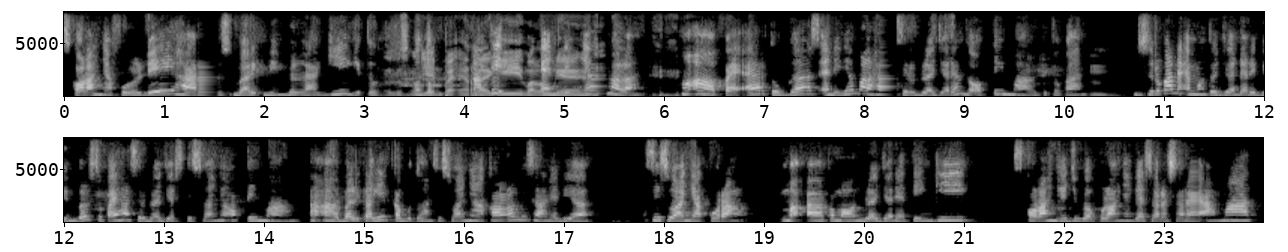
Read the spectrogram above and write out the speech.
sekolahnya full day harus balik bimbel lagi gitu. Terus ngerjain PR nanti lagi malamnya. Endingnya malah Heeh, PR tugas endingnya malah hasil belajarnya nggak optimal gitu kan. Hmm. Justru kan emang tujuan dari bimbel supaya hasil belajar siswanya optimal. Ah, ah, balik lagi ke kebutuhan siswanya. Kalau misalnya dia siswanya kurang ah, kemauan belajarnya tinggi, sekolahnya juga pulangnya nggak sore-sore amat,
